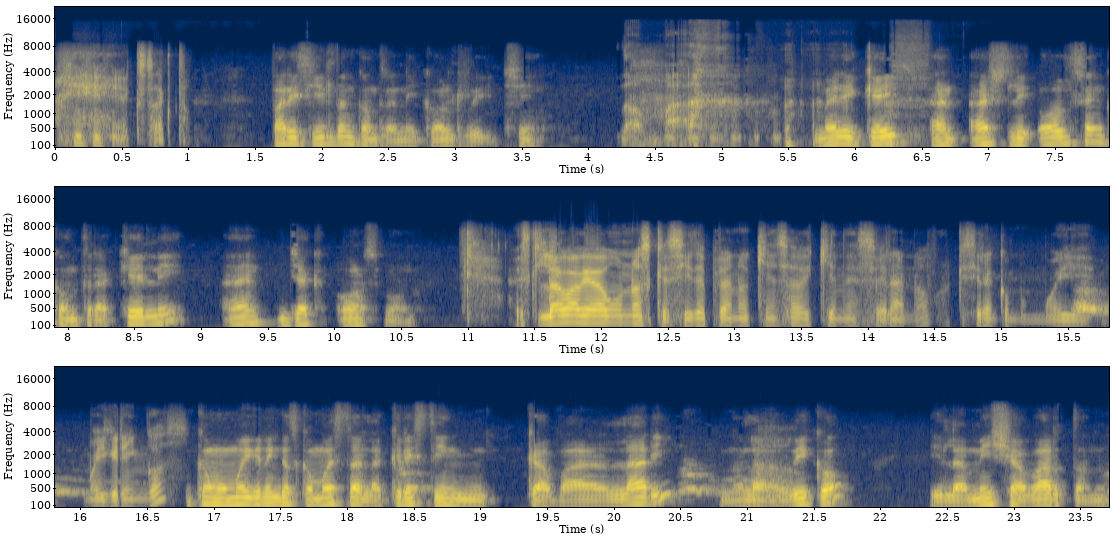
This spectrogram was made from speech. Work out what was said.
Exacto. Paris Hilton contra Nicole Richie. No ma- Mary Kate and Ashley Olsen contra Kelly and Jack Osborne. Es que luego había unos que sí, de plano, quién sabe quiénes eran, ¿no? Porque sí eran como muy, muy gringos. Como muy gringas como esta, la Christine Cavallari, no la ubico, y la Misha Barton.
